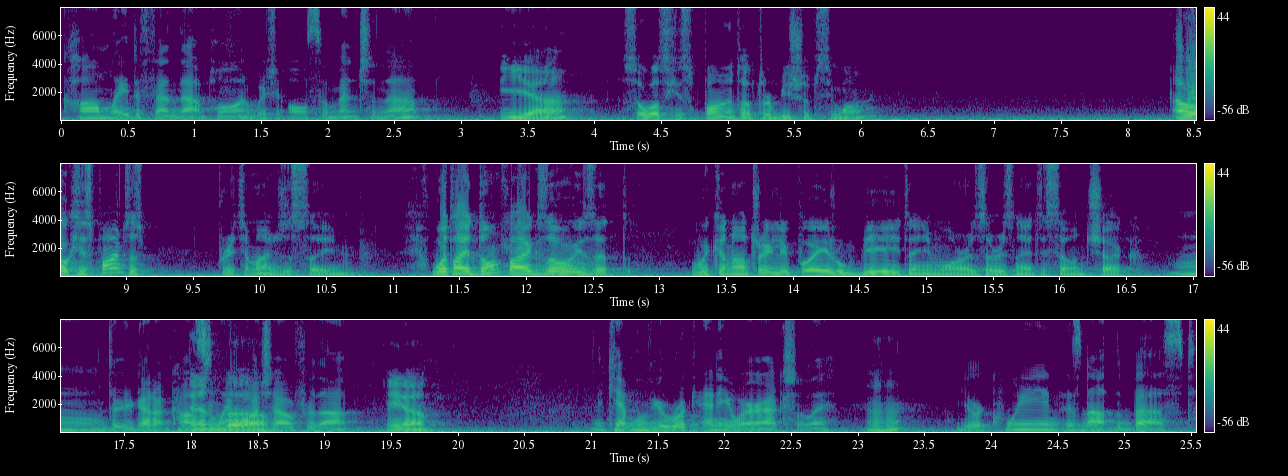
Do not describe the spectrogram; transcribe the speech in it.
calmly defend that pawn, which also mentioned that. Yeah. So what's his point after bishop c1? Oh, well, his point is pretty much the same. What I don't like, though, is that we cannot really play rook b8 anymore, as there is knight e7 check. Mm, you gotta constantly uh, watch out for that. Yeah. You can't move your rook anywhere, actually. Mm-hmm. Your queen is not the best.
